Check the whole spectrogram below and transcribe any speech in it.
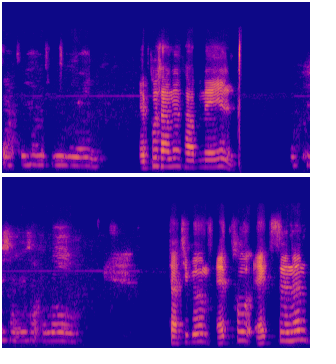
f3은 3분의 1, F4는 4분의 1. f4는 4분의 1, 자, 지금 fx는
